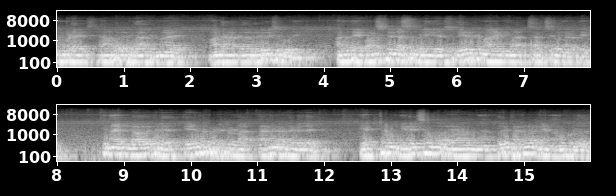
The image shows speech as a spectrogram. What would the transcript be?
നമ്മുടെ സ്ഥാപക പിതാക്കന്മാര് മാതാക്കൾ ഒരുമിച്ച് കൂടി അന്നത്തെ കോൺസ്റ്റന്റ് അസംബ്ലിയിൽ സുദീർഘമായിട്ടുള്ള ചർച്ചകൾ നടത്തി. എന്നാൽ ലോകത്തിൽ എഴുതപ്പെട്ടിട്ടുള്ള ഭരണഘടനകളിൽ ഏറ്റവും മികച്ചതെന്ന് പറയാവുന്ന ഒരു ഭരണഘടനയാണ് നമുക്കുള്ളത്.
